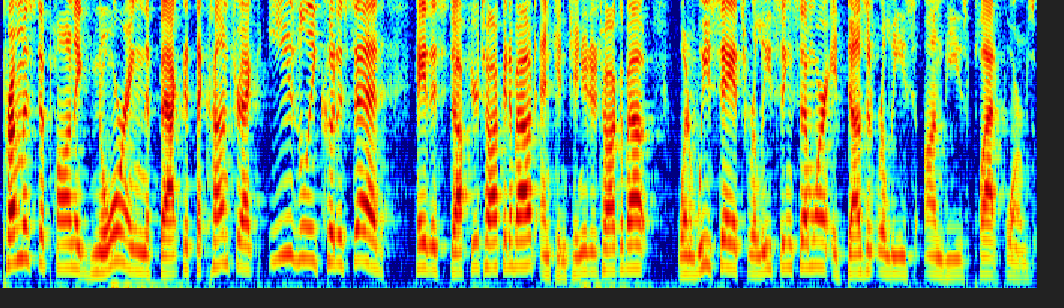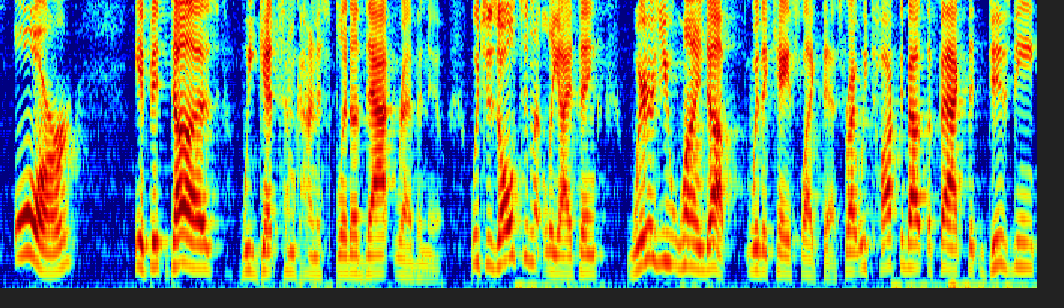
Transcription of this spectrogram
premised upon ignoring the fact that the contract easily could have said, hey, this stuff you're talking about and continue to talk about, when we say it's releasing somewhere, it doesn't release on these platforms. Or if it does, we get some kind of split of that revenue, which is ultimately, I think, where you wind up with a case like this, right? We talked about the fact that Disney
